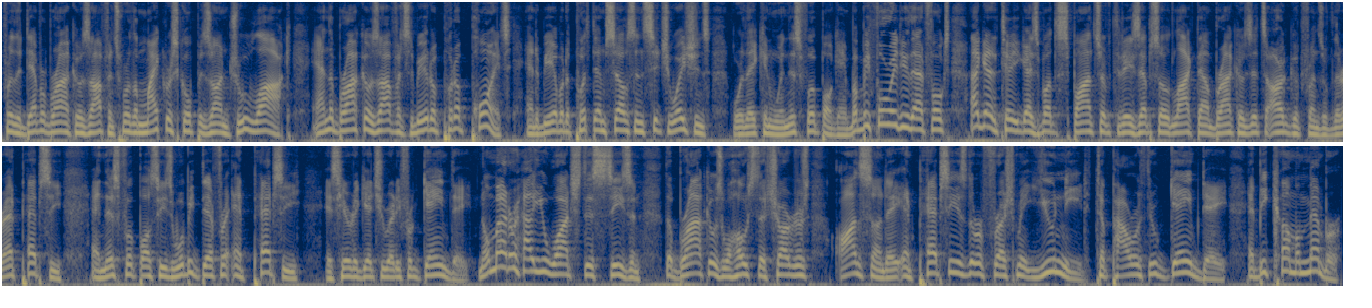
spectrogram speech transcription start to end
for the Denver Broncos offense, where the microscope is on Drew Lock and the Broncos offense to be able to put up points and to be able to put themselves in situations where they can win this football game. But before we do that, folks, I got to tell you guys about the sponsor of today's episode, Locked On Broncos. It's our good friends over there at Pepsi. And this football season will be different, and Pepsi is here to get you ready for game day. No matter how you watch this season, the Broncos will host the Chargers on Sunday, and Pepsi is the refreshment you need to power through game day and become a member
